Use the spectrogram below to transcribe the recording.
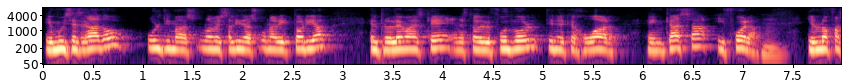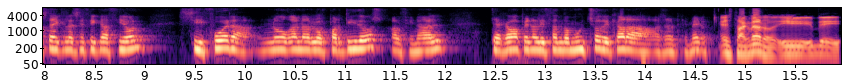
y muy sesgado, últimas nueve salidas, una victoria. El problema es que en esto del fútbol tienes que jugar en casa y fuera. Y en una fase de clasificación, si fuera no ganas los partidos, al final te acaba penalizando mucho de cara a ser primero. Está claro. Y,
